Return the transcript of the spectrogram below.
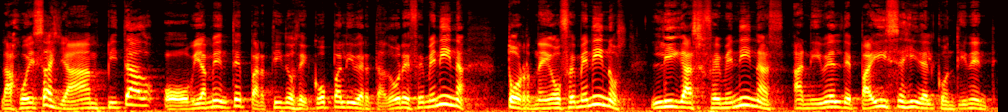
Las juezas ya han pitado, obviamente, partidos de Copa Libertadores femenina torneos femeninos, ligas femeninas a nivel de países y del continente.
